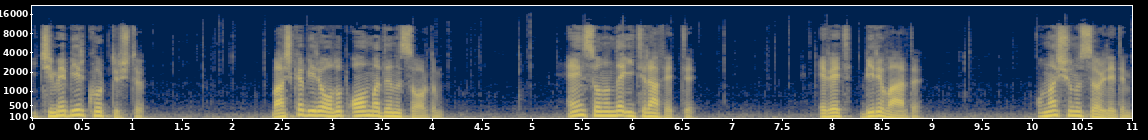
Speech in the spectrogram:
İçime bir kurt düştü. Başka biri olup olmadığını sordum. En sonunda itiraf etti. Evet, biri vardı. Ona şunu söyledim.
